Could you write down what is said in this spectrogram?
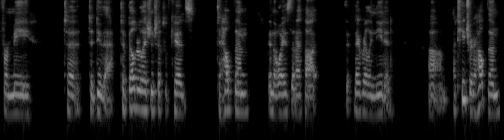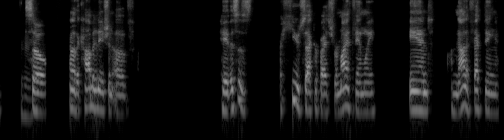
for me to to do that to build relationships with kids to help them in the ways that i thought that they really needed um, a teacher to help them mm-hmm. so kind of the combination of hey, this is a huge sacrifice for my family, and I'm not affecting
